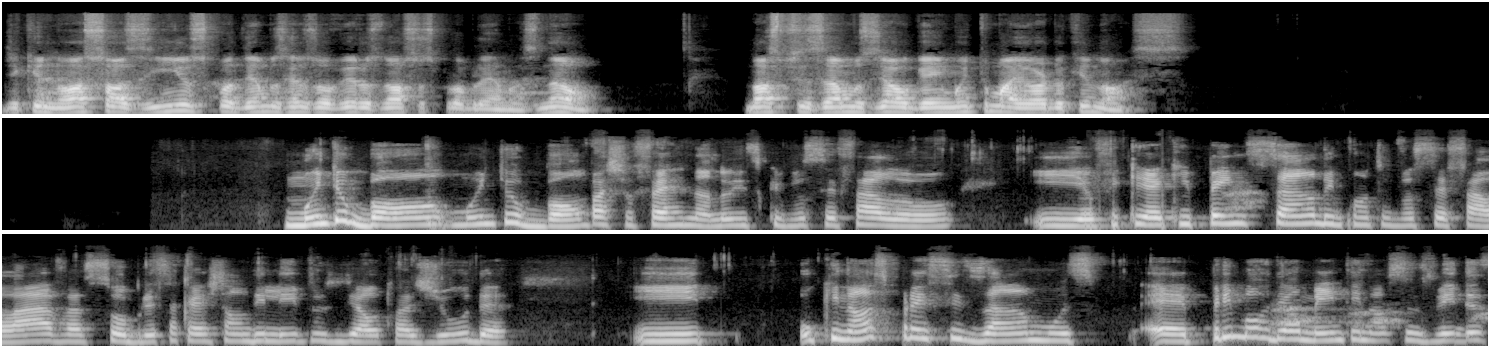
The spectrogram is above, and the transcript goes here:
de que nós sozinhos podemos resolver os nossos problemas. Não. Nós precisamos de alguém muito maior do que nós. Muito bom, muito bom, Pastor Fernando, isso que você falou. E eu fiquei aqui pensando enquanto você falava sobre essa questão de livros de autoajuda. E o que nós precisamos é, primordialmente em nossas vidas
